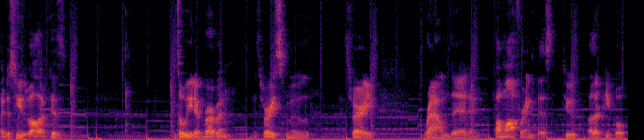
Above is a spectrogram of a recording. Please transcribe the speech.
I just use Weller because it's a wheated bourbon. It's very smooth. It's very rounded. And if I'm offering this to other people,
